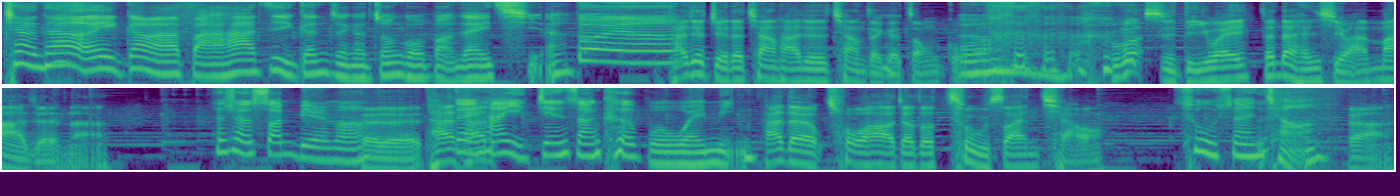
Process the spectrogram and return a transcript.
呛他而已，干嘛把他自己跟整个中国绑在一起啊？对啊，他就觉得呛他就是呛整个中国、啊。不过史迪威真的很喜欢骂人啊。”他喜欢酸别人吗？对对对，他对他以尖酸刻薄为名，他的绰号叫做醋酸桥。醋酸桥，对啊，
